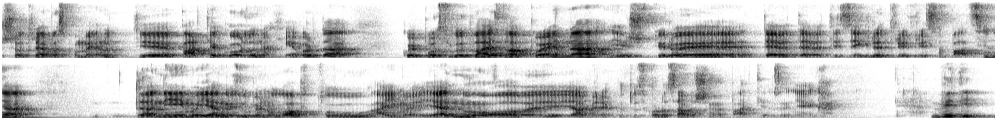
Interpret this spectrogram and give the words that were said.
što treba spomenuti je partija Gordona Haywarda, koji je postigao 22 poena i šutirao je 9-9 iz igre, 3-3 sa bacanja. Da nije imao jednu izgubljenu loptu, a imao je jednu, ovaj, ja bih rekao da to je skoro savršena partija za njega vidi,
